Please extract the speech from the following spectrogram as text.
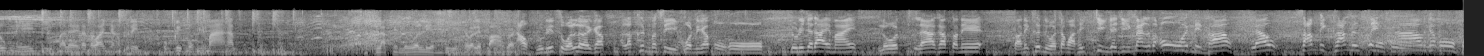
ลูกนี้ยิงมาเลยครับแต่ว่ายังกริบอุกฤษวงพิมาครับลักนี่รู้ว่าเหลี่ยมดีครับก็เลยปาก่อนเอ้าลูกนี้สวนเลยครับ แล้วขึ้นมา 4 คนครับ โอ้โห ลูกนี้จะได้ไหมหลุดแล้วครับ ตอนนี้ ตอนนี้ขึ้นอยู่กับจังหวะที่ยิงจะยิงแม่นหรือเปล่า โอ้ยติดเท้า แล้วซ้ำอีกครั้งหนึ่งติดเท้านะครับ โอ้โห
